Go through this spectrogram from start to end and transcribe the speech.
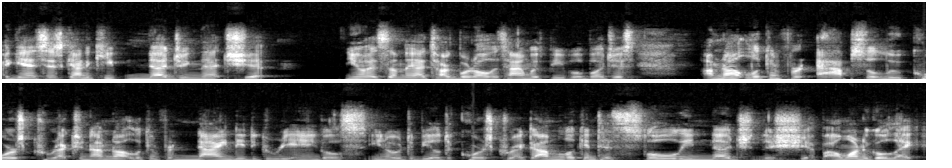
again, it's just kind of keep nudging that ship. You know, it's something I talk about all the time with people, but just I'm not looking for absolute course correction. I'm not looking for 90 degree angles, you know, to be able to course correct. I'm looking to slowly nudge the ship. I want to go like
